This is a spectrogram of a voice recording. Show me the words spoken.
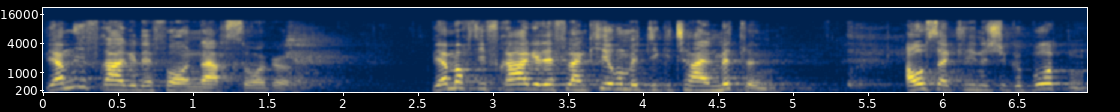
Wir haben die Frage der Vor- und Nachsorge. Wir haben auch die Frage der Flankierung mit digitalen Mitteln, außerklinische Geburten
